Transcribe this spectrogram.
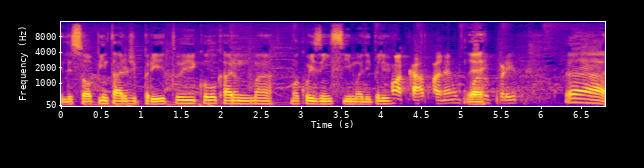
Eles só pintaram de preto e colocaram uma, uma coisinha em cima ali pra ele. Uma capa, né? Um É. pano preto. Ah,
